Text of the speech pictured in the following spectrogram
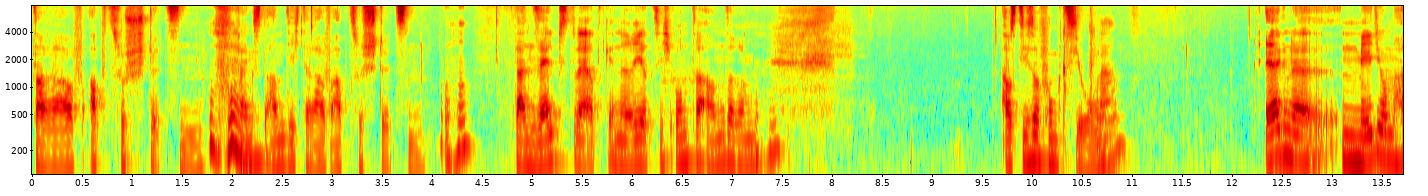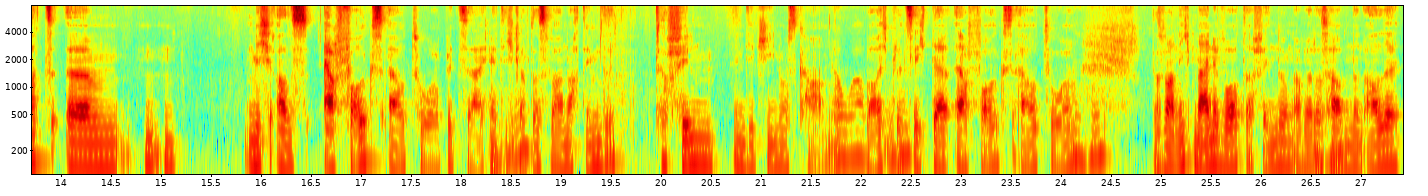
darauf abzustützen, fängst an, dich darauf abzustützen. Mhm. Dein Selbstwert generiert sich unter anderem aus dieser Funktion. klar. Irgendein Medium hat ähm, m- mich als Erfolgsautor bezeichnet. Ich glaube, das war nachdem der, der Film in die Kinos kam. Oh, wow. War ich plötzlich der Erfolgsautor. Das war nicht meine Worterfindung, aber das haben dann alle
